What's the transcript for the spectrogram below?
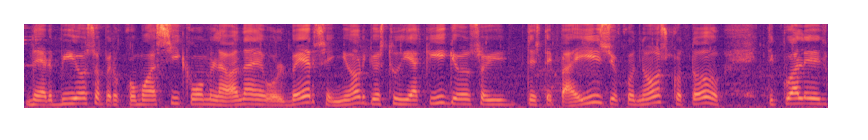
nervioso, pero ¿cómo así? ¿Cómo me la van a devolver, señor? Yo estudié aquí, yo soy de este país, yo conozco todo. ¿Cuál es,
